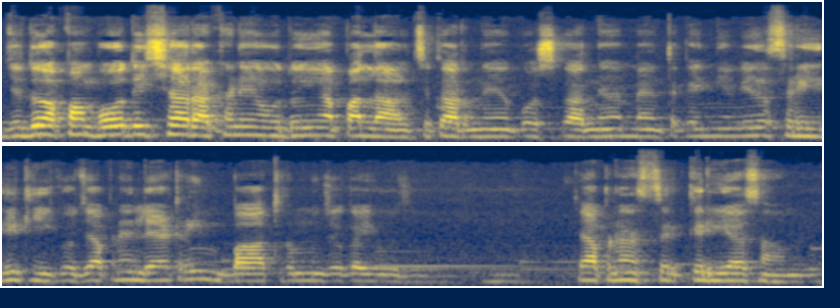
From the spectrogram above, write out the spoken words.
ਜਦੋਂ ਆਪਾਂ ਬਹੁਤ ਇੱਛਾ ਰੱਖਣੇ ਉਦੋਂ ਹੀ ਆਪਾਂ ਲਾਲਚ ਕਰਨੇ ਆ ਕੁਛ ਕਰਨੇ ਆ ਮੈਂ ਤਾਂ ਕਹਿੰਦੀ ਆ ਵੀ ਇਹਦਾ ਸਰੀਰ ਹੀ ਠੀਕ ਹੋ ਜਾ ਆਪਣੇ ਲੈਟਰਿਨ ਬਾਥਰੂਮ ਜੋ ਕਈ ਹੋ ਜਾਵੇ ਤੇ ਆਪਣਾ ਸਿਰ ਕਿਰਿਆ ਸਾਂਭ। ਲਓ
